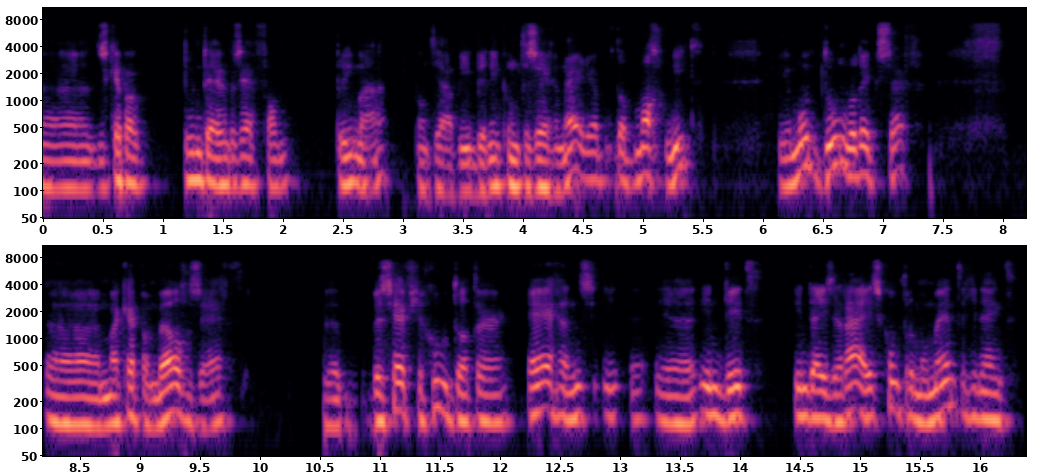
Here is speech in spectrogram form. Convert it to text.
Uh, dus ik heb ook toen tegen hem gezegd van, prima. Want ja, wie ben ik om te zeggen, nee, dat mag niet. Je moet doen wat ik zeg. Uh, maar ik heb hem wel gezegd, besef je goed dat er ergens in, dit, in deze reis komt er een moment dat je denkt,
